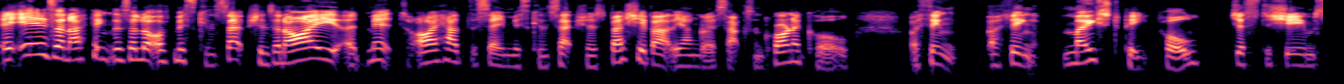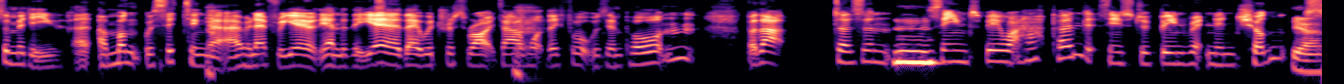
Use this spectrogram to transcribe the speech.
It is, and I think there's a lot of misconceptions. And I admit I had the same misconception, especially about the Anglo-Saxon Chronicle. I think I think most people just assume somebody a monk was sitting there, and every year at the end of the year they would just write down what they thought was important. But that doesn't mm. seem to be what happened. It seems to have been written in chunks. Yeah.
